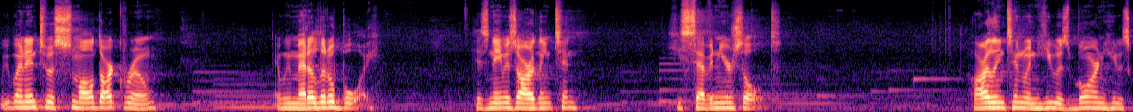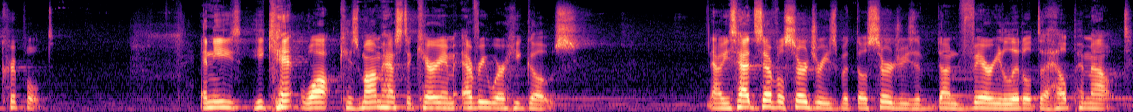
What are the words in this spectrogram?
we went into a small, dark room and we met a little boy. His name is Arlington. He's seven years old. Arlington, when he was born, he was crippled. And he's, he can't walk. His mom has to carry him everywhere he goes. Now, he's had several surgeries, but those surgeries have done very little to help him out.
